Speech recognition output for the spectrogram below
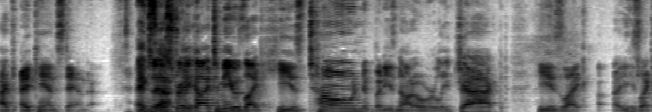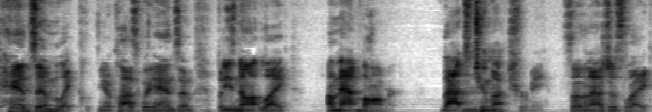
I, I can't stand that. And so the Exactly. straight guy to me was like he's toned, but he's not overly jacked. He's like he's like handsome, like you know, classically handsome, but he's not like a Matt Bomer. That's too much for me. So then I was just like,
